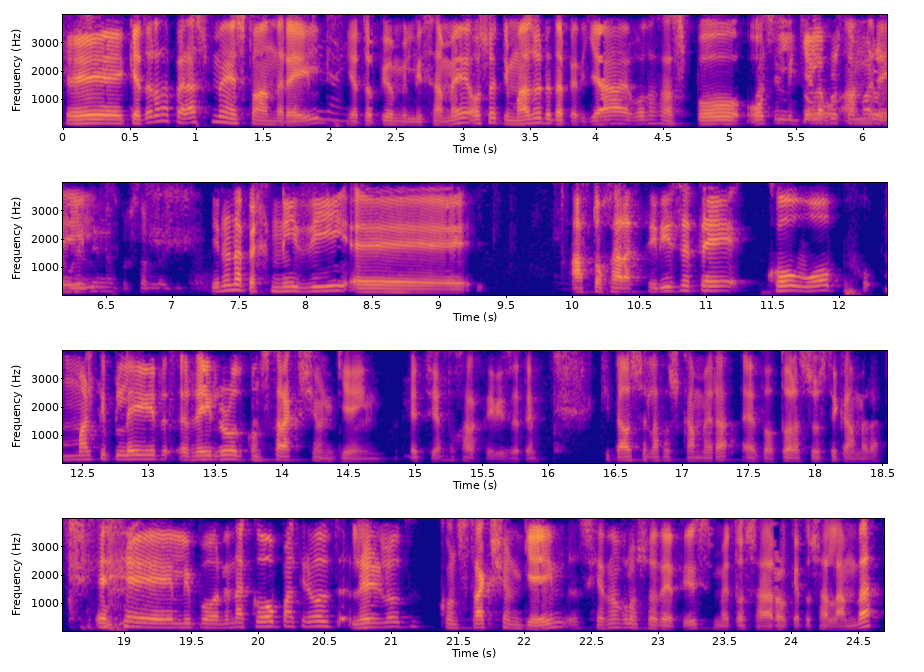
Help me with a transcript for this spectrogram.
ε, και τώρα θα περάσουμε στο Unrailed, Κοίταξε. για το οποίο μιλήσαμε. Όσο ετοιμάζονται τα παιδιά, εγώ θα σας πω ότι Βασιλική, έλα το προ το μέρος που Unrailed είναι προς το λόγο. είναι ένα παιχνίδι, ε, αυτοχαρακτηρίζεται co-op multiplayer railroad construction game. Έτσι αυτό χαρακτηρίζεται. Κοιτάω σε λάθος κάμερα. Εδώ, τώρα, στη σωστή κάμερα. Ε, λοιπόν, ένα co-op multiplayer railroad construction game, σχεδόν γλωσσοδέτης, με τόσα ρο και τόσα λάμδα.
